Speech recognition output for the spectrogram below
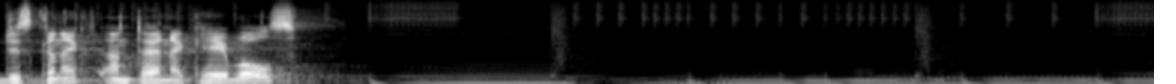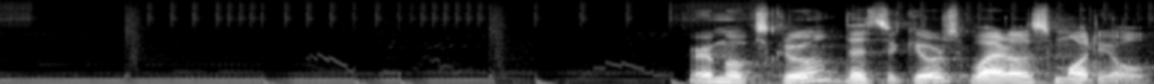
Disconnect antenna cables. Remove screw that secures wireless module.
